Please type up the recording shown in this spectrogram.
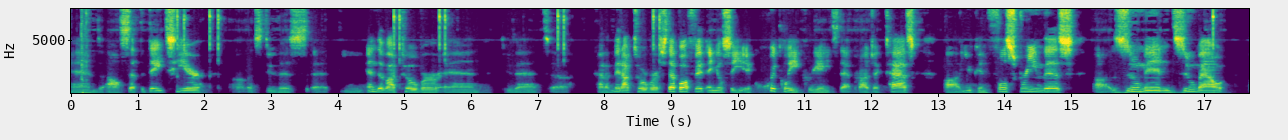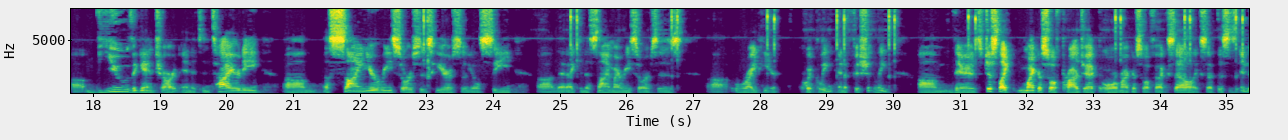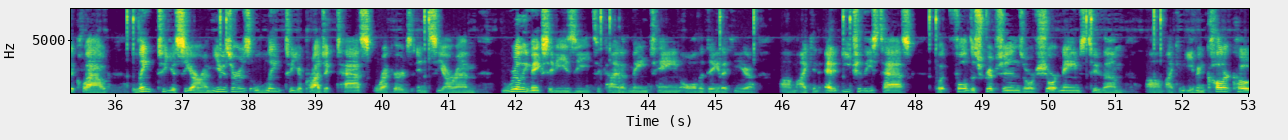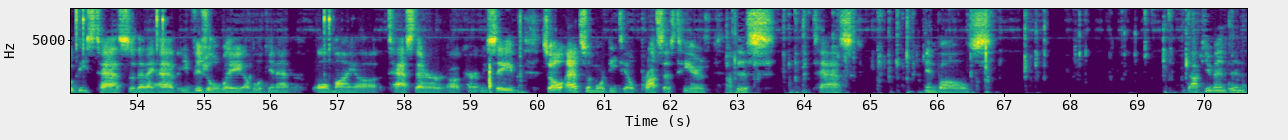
and I'll set the dates here. Uh, let's do this at the end of October and do that uh, kind of mid-October. Step off it and you'll see it quickly creates that project task. Uh, you can full screen this, uh, zoom in, zoom out, uh, view the Gantt chart in its entirety, um, assign your resources here so you'll see uh, that I can assign my resources uh, right here quickly and efficiently. Um, there's just like Microsoft Project or Microsoft Excel, except this is in the cloud, linked to your CRM users, linked to your project task records in CRM, really makes it easy to kind of maintain all the data here. Um, I can edit each of these tasks, put full descriptions or short names to them. Um, I can even color code these tasks so that I have a visual way of looking at all my uh, tasks that are uh, currently saved. So I'll add some more detailed process here. This task involves documenting.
